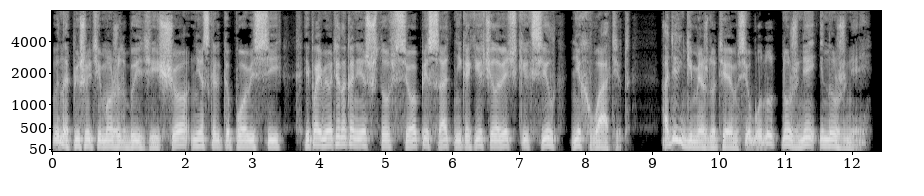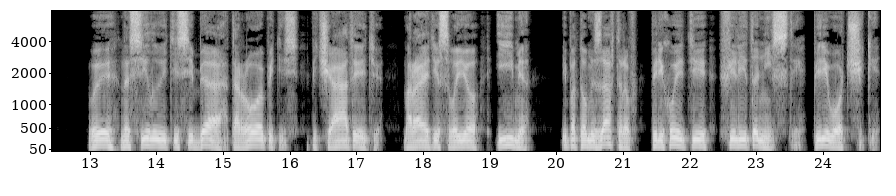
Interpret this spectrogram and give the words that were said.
Вы напишете, может быть, еще несколько повестей и поймете, наконец, что все писать никаких человеческих сил не хватит, а деньги, между тем, все будут нужней и нужней. Вы насилуете себя, торопитесь, печатаете, мораете свое имя, и потом из авторов переходите в филитонисты, переводчики,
